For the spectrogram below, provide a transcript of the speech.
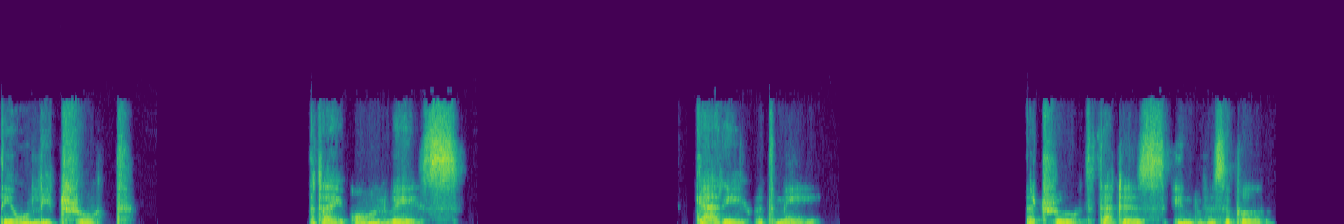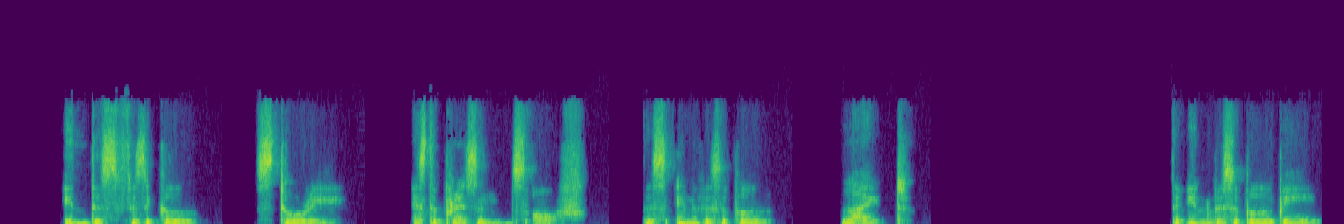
the only truth that I always carry with me, the truth that is invisible in this physical story, is the presence of this invisible light. The invisible being,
